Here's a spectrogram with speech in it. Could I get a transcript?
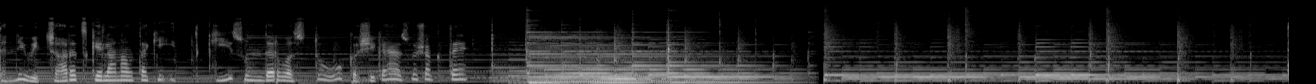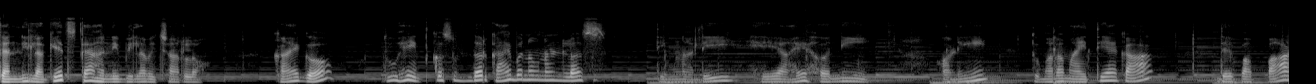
त्यांनी विचारच केला नव्हता की इतकी सुंदर वस्तू कशी काय असू शकते? त्यांनी लगेच त्या हनीबीला विचारलं काय ग? तू हे इतकं सुंदर काय बनवून आणलंस? ती म्हणाली हे आहे हनी आणि तुम्हाला माहिती आहे का? देव बाप्पा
